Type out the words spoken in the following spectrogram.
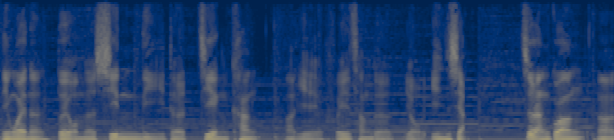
另外呢，对我们的心理的健康啊，也非常的有影响。自然光啊，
